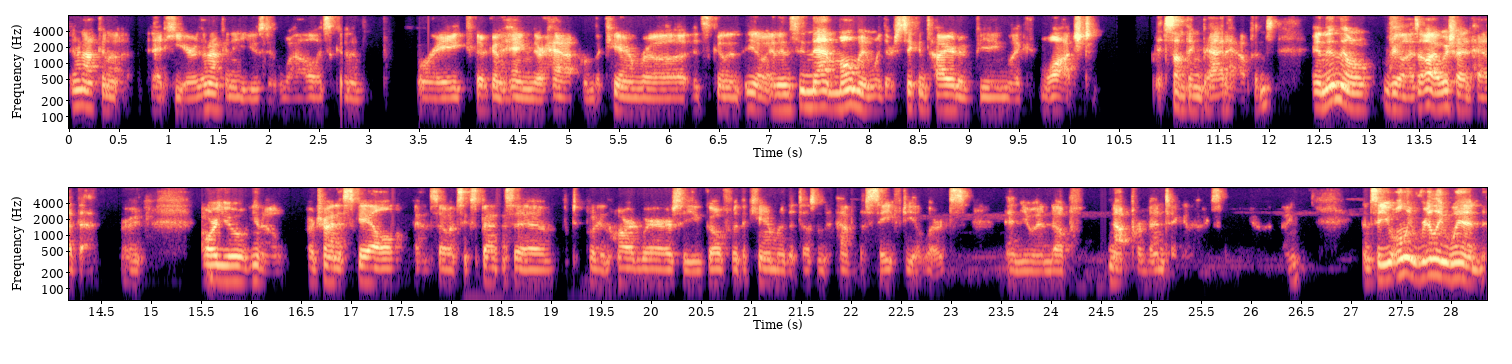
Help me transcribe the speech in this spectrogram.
they're not going to adhere. They're not going to use it well. It's going to break. They're going to hang their hat on the camera. It's going to, you know, and it's in that moment where they're sick and tired of being like watched that something bad happens. And then they'll realize, oh, I wish I had had that. Right. Or you, you know, are trying to scale and so it's expensive to put in hardware so you go for the camera that doesn't have the safety alerts and you end up not preventing an thing. And so you only really win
